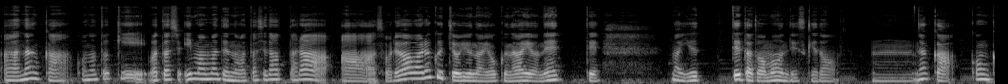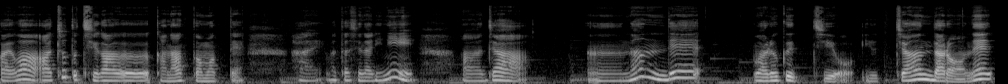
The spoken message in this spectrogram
あなんかこの時私今までの私だったらあそれは悪口を言うのは良くないよねって、まあ、言ってたと思うんですけど。うんなんか今回はあちょっと違うかなと思って、はい、私なりにあじゃあうんなんで悪口を言っちゃうんだろうねっ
